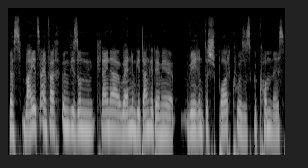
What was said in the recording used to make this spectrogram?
Das war jetzt einfach irgendwie so ein kleiner random Gedanke, der mir während des Sportkurses gekommen ist.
